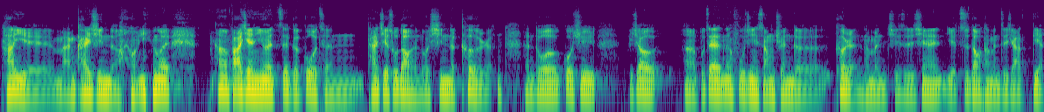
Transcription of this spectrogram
他也蛮开心的，因为。他们发现，因为这个过程，他接触到很多新的客人，很多过去比较呃不在那附近商圈的客人，他们其实现在也知道他们这家店。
